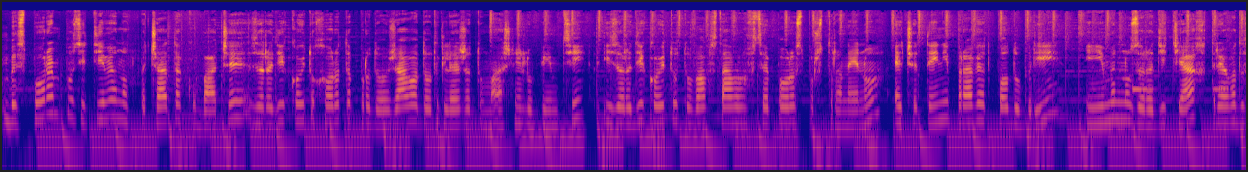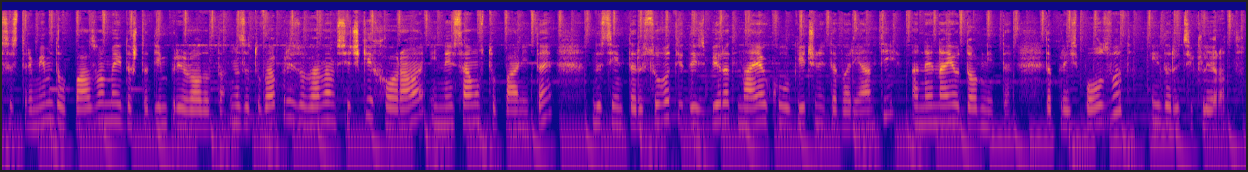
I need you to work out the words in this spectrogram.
Безспорен позитивен отпечатък обаче, заради който хората продължават да отглеждат домашни любимци и заради който това става все по-разпространено, е, че те ни правят по-добри и именно заради тях трябва да се стремим да опазваме и да щадим природата. Затова призовавам всички хора и не само стопаните да се интересуват и да избират най-екологичните варианти, а не най-удобните, да преизползват и да рециклират.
